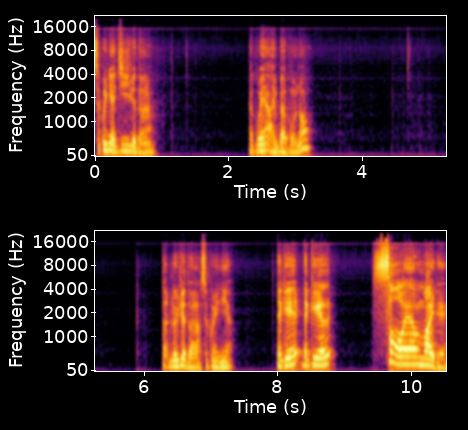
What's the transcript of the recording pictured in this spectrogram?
စကွင်းကြီးကြီးဖြစ်သွားတာ အကွင်း iPad ပေါ့နော်တလို့ဖြစ်သွားတာစကွင်းကြီးကတကယ်တကယ်ဆော်ရမိုက်တယ်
